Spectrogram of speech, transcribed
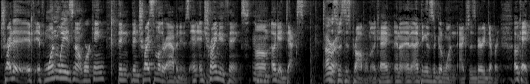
try to. If, if one way is not working, then then try some other avenues and, and try new things. Um, Um, okay, Dex. Mm-hmm. All this right. was his problem, okay? And, and I think this is a good one, actually. It's very different. Okay,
